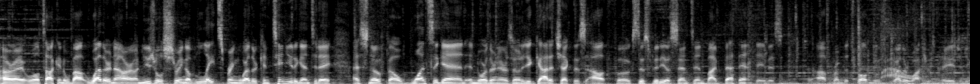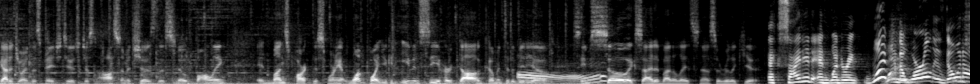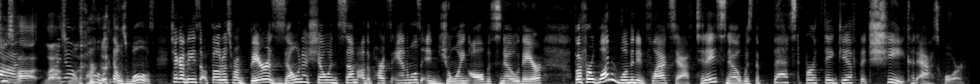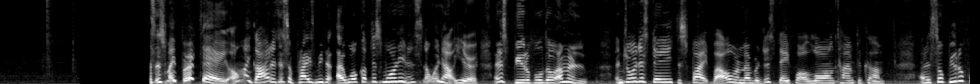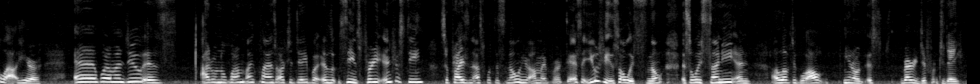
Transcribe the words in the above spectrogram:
All right, well, talking about weather now, our unusual string of late spring weather continued again today as snow fell once again in northern Arizona. You got to check this out, folks. This video sent in by Beth Ann Davis uh, from the 12 News wow. Weather Watchers page, and you got to join this page too. It's just awesome. It shows the snow falling in Munds Park this morning. At one point, you could even see her dog come into the video. Aww. Seems so excited by the late snow, so really cute. Excited and wondering what, what in the world is going on. It was just hot last month. oh, look at those wolves. Check out these photos from Bearizona showing some of the park's animals enjoying all the snow there. But for one woman in Flagstaff, today's snow was the best birthday gift that she could ask for. It's my birthday. Oh my God, it just surprised me that I woke up this morning and it's snowing out here. And it's beautiful though. I'm gonna enjoy this day despite, but I'll remember this day for a long time to come. And it's so beautiful out here. And what I'm gonna do is, I don't know what my plans are today, but it seems pretty interesting, surprising us with the snow here on my birthday. I said usually it's always snow, it's always sunny, and I love to go out. You know, it's very different today.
